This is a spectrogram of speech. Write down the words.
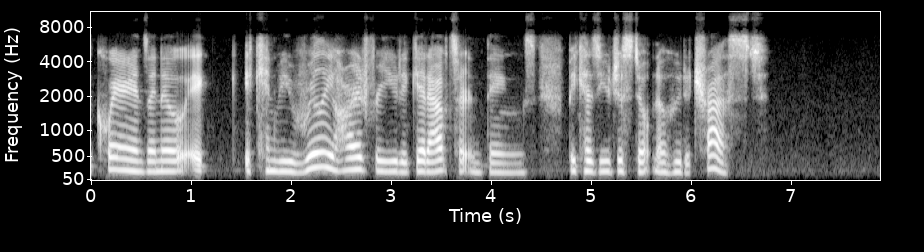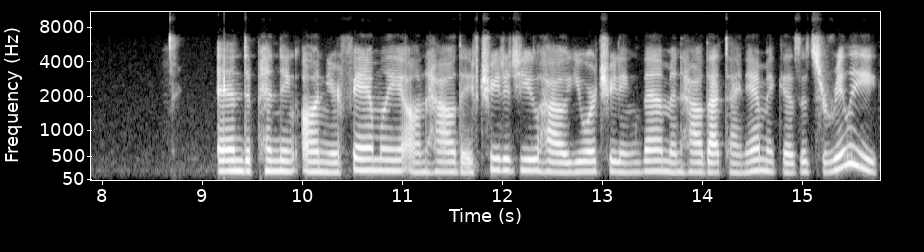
Aquarians, I know it it can be really hard for you to get out certain things because you just don't know who to trust. And depending on your family, on how they've treated you, how you're treating them, and how that dynamic is, it's really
